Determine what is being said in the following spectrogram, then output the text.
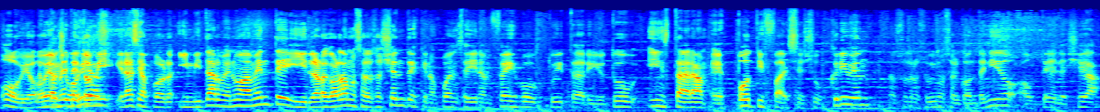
Obvio, Los obviamente Tommy, gracias por invitarme nuevamente y le recordamos a los oyentes que nos pueden seguir en Facebook, Twitter, YouTube, Instagram, Spotify, se suscriben, nosotros subimos el contenido, a ustedes les llega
